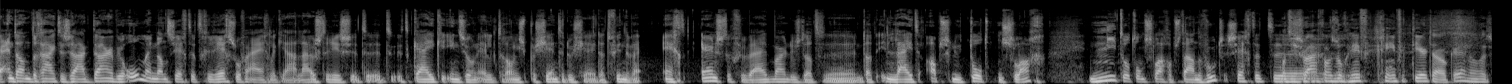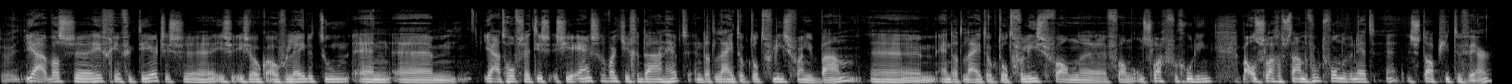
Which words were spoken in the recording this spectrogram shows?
Ja, en dan draait de zaak daar weer om. En dan zegt het gerechtshof eigenlijk: ja, luister eens, het, het, het kijken in zo'n elektronisch patiëntendossier, dat vinden wij echt ernstig verwijtbaar. Dus dat, uh, dat leidt absoluut tot ontslag. Niet tot ontslag op staande voet, zegt het. Uh, Want die zwager was nog HIV geïnfecteerd ook, hè? Nog eens. Ja, was uh, HIV geïnfecteerd, is, is, is ook overleden toen. En um, ja, het hof zegt: het is zeer ernstig wat je gedaan hebt. En dat leidt ook tot verlies van je baan. Um, en dat leidt ook tot verlies van, van ontslagvergoeding. Maar ontslag op staande voet vonden we net een stapje te ver.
